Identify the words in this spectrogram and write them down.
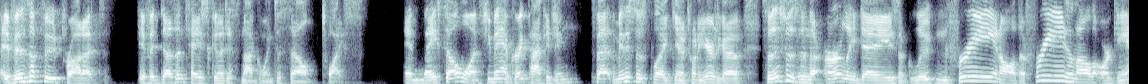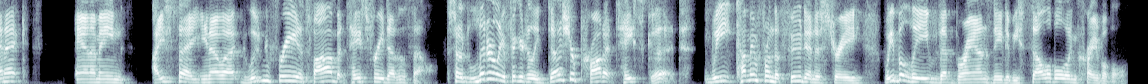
If it's a food product, if it doesn't taste good, it's not going to sell twice. It may sell once. You may have great packaging. I mean, this was like, you know, 20 years ago. So this was in the early days of gluten free and all the freeze and all the organic. And I mean, I used to say, you know what, gluten free is fine, but taste free doesn't sell so literally or figuratively does your product taste good? We coming from the food industry we believe that brands need to be sellable and craveable.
